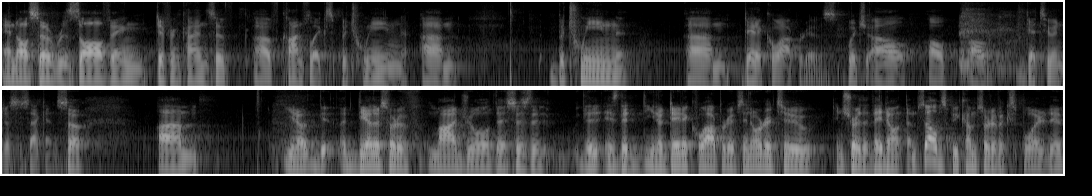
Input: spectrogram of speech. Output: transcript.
and also resolving different kinds of, of conflicts between um, between um, data cooperatives, which I'll, I'll, I'll get to in just a second. So, um, you know, the, the other sort of module of this is that the, is that you know data cooperatives, in order to ensure that they don't themselves become sort of exploitative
